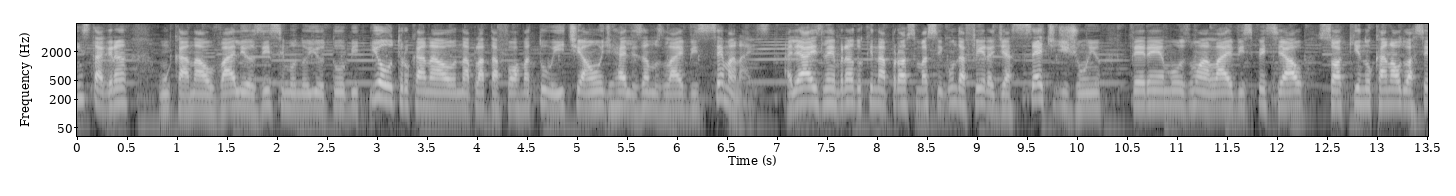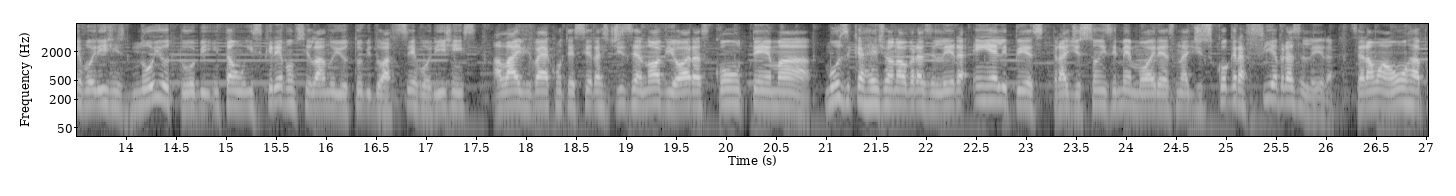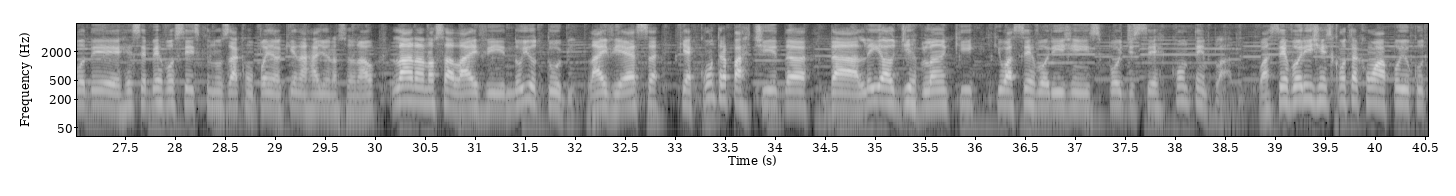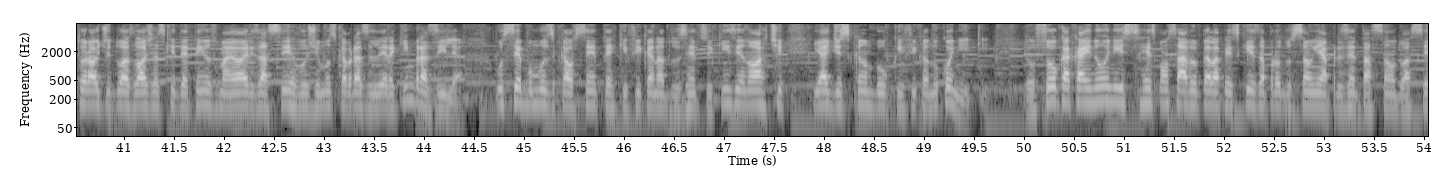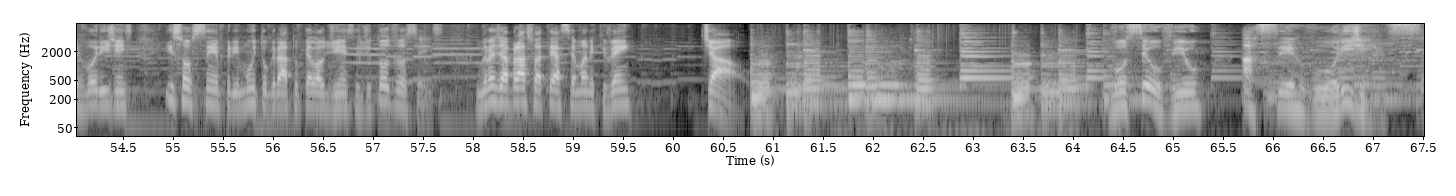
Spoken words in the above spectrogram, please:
um canal valiosíssimo no YouTube e outro canal na plataforma Twitch, onde realizamos lives semanais. Aliás, lembrando que na próxima segunda-feira, dia 7 de junho, teremos uma live especial, só que no canal do Acervo Origens no YouTube. Então inscrevam-se lá no YouTube do Acervo Origens. A live vai acontecer às 19 horas com o tema Música Regional Brasileira em LPs, Tradições e Memórias na Discografia Brasileira. Será uma honra poder receber vocês que nos acompanham aqui na Rádio Nacional lá na nossa live no YouTube. Live essa que é contrapartida da Lei Aldir Blanc que o Acervo Origens pôde ser contemplado. O Acervo Origens conta com o apoio cultural de duas lojas que detêm os maiores acervos de música brasileira aqui em Brasília: o Sebo Musical Center, que fica na 215 Norte, e a Discambo, que fica no Conic. Eu sou Cacai Nunes, responsável pela pesquisa, produção e apresentação do Acervo Origens, e sou sempre muito grato pela audiência de todos vocês. Um grande abraço até a semana que vem. Tchau. Você ouviu Acervo Origens.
